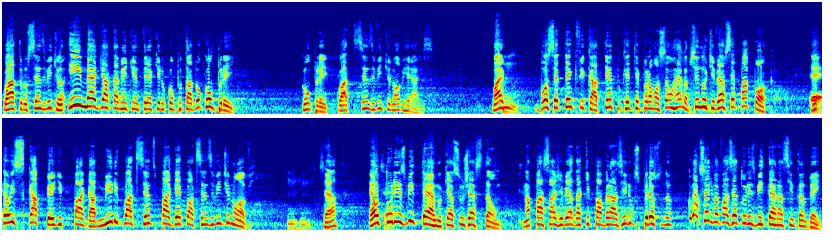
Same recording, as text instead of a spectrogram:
429. Imediatamente entrei aqui no computador, comprei. Comprei, 429 reais. Mas você tem que ficar atento porque tem promoção relâmpago. Se não tiver, você papoca. É. Então eu escapei de pagar 1.400, paguei 429. Certo? É o turismo interno que é a sugestão. Na passagem veio daqui para Brasília, os preços. Não... Como é que você vai fazer turismo interno assim também?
